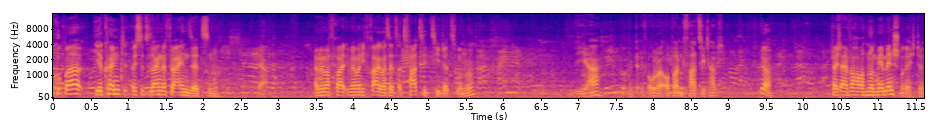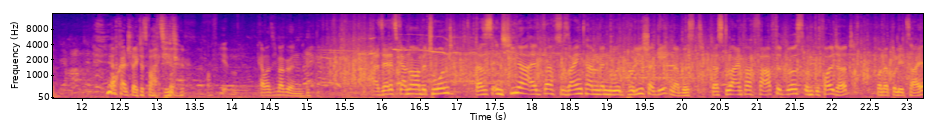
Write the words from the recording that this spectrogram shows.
guck mal, ihr könnt euch sozusagen dafür einsetzen. Ja. Aber wenn man, fragt, wenn man die Frage, was er jetzt als Fazit zieht dazu, ne? Ja, oder ob er ein Fazit hat. Ja. Vielleicht einfach auch nur mehr Menschenrechte. Auch kein schlechtes Fazit. Auf jeden. Kann man sich mal gönnen. Also er hat jetzt gerade nochmal betont, dass es in China einfach so sein kann, wenn du politischer Gegner bist, dass du einfach verhaftet wirst und gefoltert von der Polizei.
